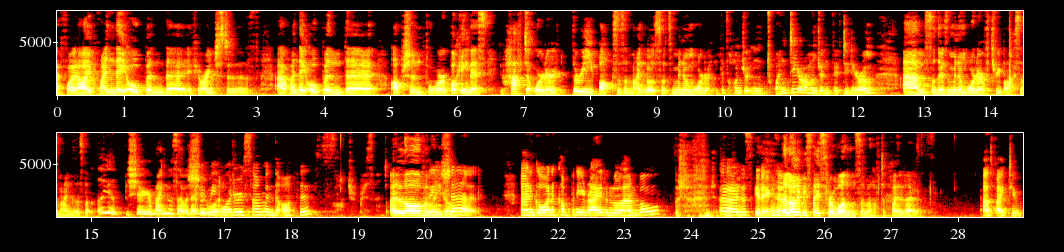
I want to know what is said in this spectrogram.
FYI, when they open the, if you are interested in this, uh, when they open the option for booking this, you have to order three boxes of mangoes. So it's a minimum order. I think it's 120 or 150 dirham. Um, so there's a minimum order of three boxes of mangoes. But oh yeah, share your mangoes out with Should we order some in the office? 100%. I love a We mango. should. And go on a company ride in the Lambo? Uh, just kidding. There'll only be space for one, so we'll have to fight it out. I'll fight you.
